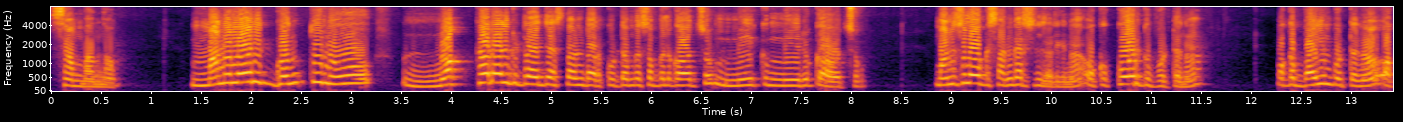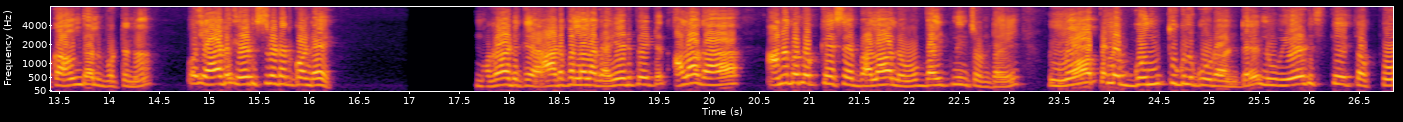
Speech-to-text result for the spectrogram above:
సంబంధం. మనలోని గొంతులు నొక్కడానికి ట్రై చేస్తూ ఉంటారు. కుటుంబ సభ్యులు కావచ్చు మీకు మీరు కావచ్చు. మనసులో ఒక సంఘర్షణ జరిగిన ఒక కోరిక పుట్టిన ఒక భయం పుట్టిన ఒక ఆందోళన పుట్టిన. ఓ ఏడు ఏడుస్తున్నాడు అనుకోండి. మగాడికి ఆడపిల్లలాగా ఏడిపెట్టి అలాగా అనగదొక్కేసే బలాలు బయట నుంచి ఉంటాయి. లోపల గొంతుకులు కూడా అంటే నువ్వు ఏడిస్తే తప్పు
